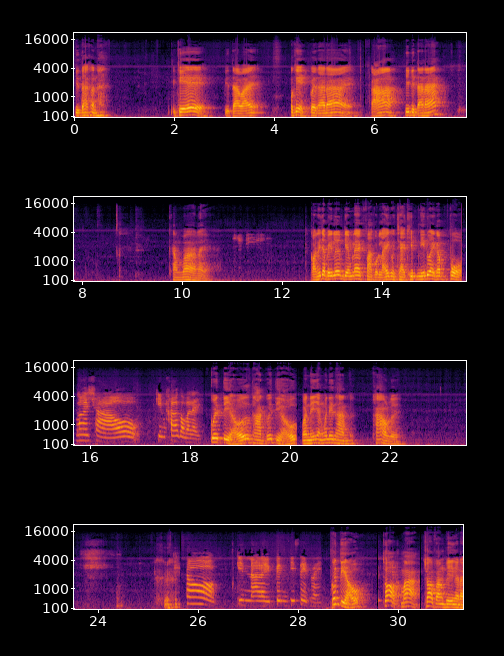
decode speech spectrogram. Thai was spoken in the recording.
ปิดตาก่อนนะ โอเค ปิดตาไว้ โอเค เปิดตาได้ อ่า พี่ปิดตานะคำว่าอะไร ก่อนที่จะไปเริ่มเกมแรกฝากกดไลค์กดแชร์คลิปนี้ด้วยครับผมเมื่อเช้า กินข้าวกับอะไร ก๋วยเตี๋ยวทานก๋วยเตี๋ยว วันนี้ยังไม่ได้ทานข้าวเลย ชอบกินอะไรเป็นพิเศษไหมก๋วยเตี๋ยว ชอบมาก ชอบฟังเพลงอะไร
